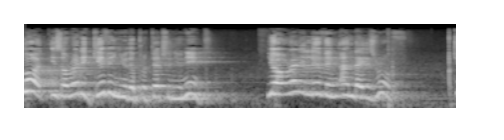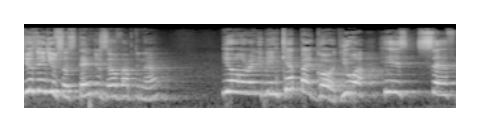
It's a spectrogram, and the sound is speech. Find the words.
God is already giving you the protection you need. You're already living under his roof. Do you think you've sustained yourself up to now? You're already being kept by God. You are his safe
